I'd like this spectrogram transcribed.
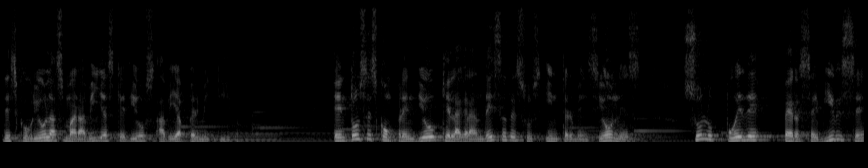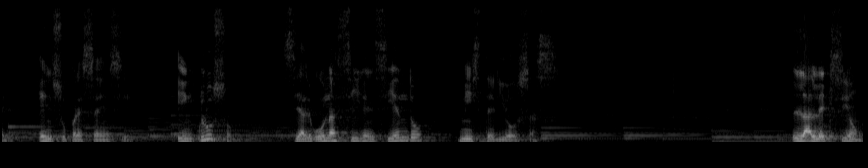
descubrió las maravillas que Dios había permitido. Entonces comprendió que la grandeza de sus intervenciones solo puede percibirse en su presencia, incluso si algunas siguen siendo misteriosas. La lección.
